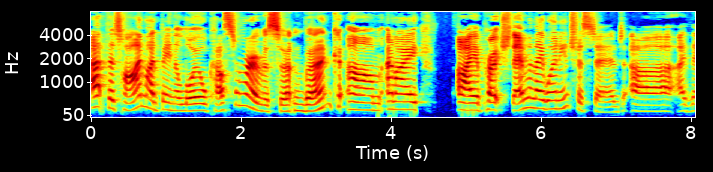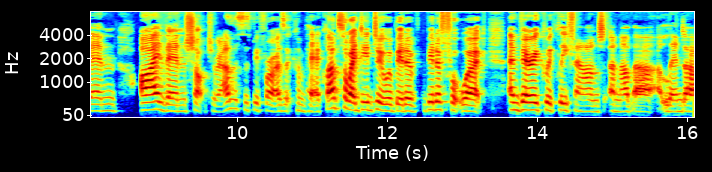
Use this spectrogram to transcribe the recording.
at the time, I'd been a loyal customer of a certain bank, um, and I I approached them, and they weren't interested. Uh, I then I then shopped around. This is before I was at Compare Club, so I did do a bit of bit of footwork, and very quickly found another lender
